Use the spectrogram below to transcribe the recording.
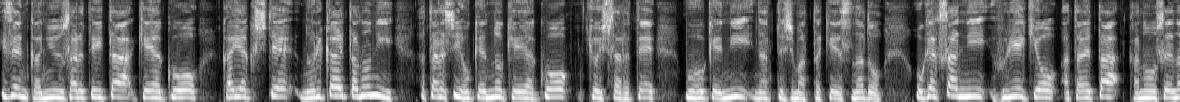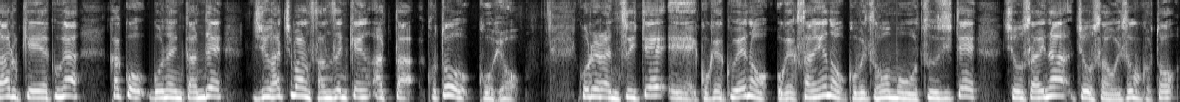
以前加入されていた契約を解約して乗り換えたのに、新しい保険の契約を拒否されて無保険になってしまったケースなど、お客さんに不利益を与えた可能性のある契約が過去5年間で18万3000件あったことを公表。これらについて、えー、顧客への、お客さんへの個別訪問を通じて、詳細な調査を急ぐこと、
